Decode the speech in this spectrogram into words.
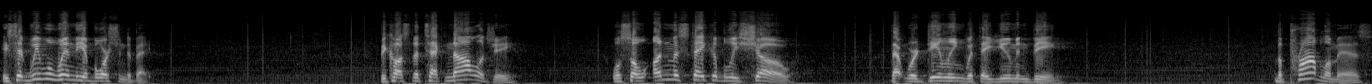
he said, we will win the abortion debate because the technology will so unmistakably show that we're dealing with a human being. The problem is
